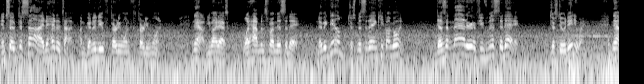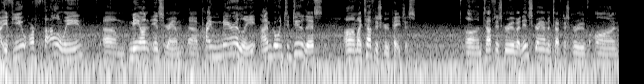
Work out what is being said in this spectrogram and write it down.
And so decide ahead of time, I'm going to do 31 for 31. Now, you might ask, what happens if I miss a day? No big deal. Just miss a day and keep on going. Doesn't matter if you've missed a day, just do it anyway. Now, if you are following um, me on Instagram, uh, primarily I'm going to do this on my Toughness Groove pages. On Toughness Groove on Instagram and Toughness Groove on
